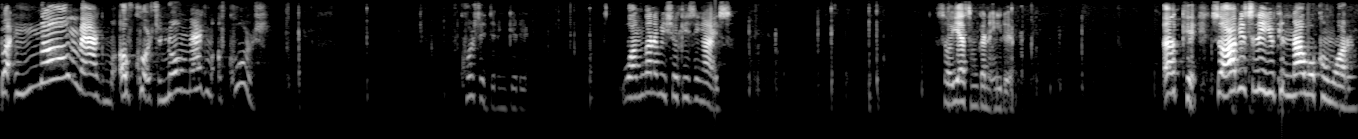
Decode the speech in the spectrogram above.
But no magma. Of course, no magma. Of course. Of course I didn't get it. Well, I'm gonna be showcasing ice. So yes, I'm gonna eat it. Okay, so obviously you cannot walk on water.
